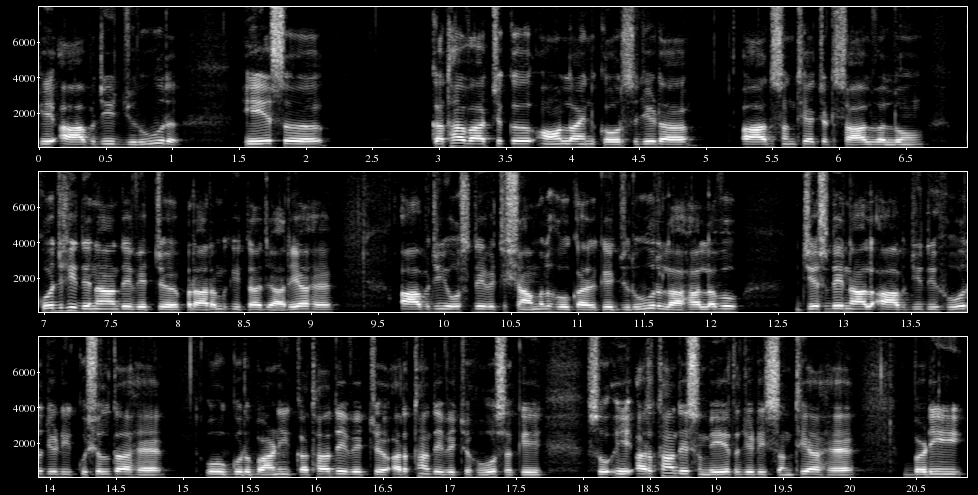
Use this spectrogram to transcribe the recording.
ਕਿ ਆਪ ਜੀ ਜ਼ਰੂਰ ਇਸ ਕਥਾਵਾਚਕ ਆਨਲਾਈਨ ਕੋਰਸ ਜਿਹੜਾ ਆਦ ਸੰਥਿਆ ਚਟਸਾਲ ਵੱਲੋਂ ਕੁਝ ਹੀ ਦਿਨਾਂ ਦੇ ਵਿੱਚ ਪ੍ਰਾਰੰਭ ਕੀਤਾ ਜਾ ਰਿਹਾ ਹੈ, ਆਪ ਜੀ ਉਸ ਦੇ ਵਿੱਚ ਸ਼ਾਮਲ ਹੋ ਕਰਕੇ ਜ਼ਰੂਰ ਲਾਹਾ ਲਵੋ, ਜਿਸ ਦੇ ਨਾਲ ਆਪ ਜੀ ਦੀ ਹੋਰ ਜਿਹੜੀ ਕੁਸ਼ਲਤਾ ਹੈ ਉਹ ਗੁਰਬਾਣੀ ਕਥਾ ਦੇ ਵਿੱਚ, ਅਰਥਾਂ ਦੇ ਵਿੱਚ ਹੋ ਸਕੇ। ਸੋ ਇਹ ਅਰਥਾਂ ਦੇ ਸਮੇਤ ਜਿਹੜੀ ਸੰਥਿਆ ਹੈ, ਬੜੀ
